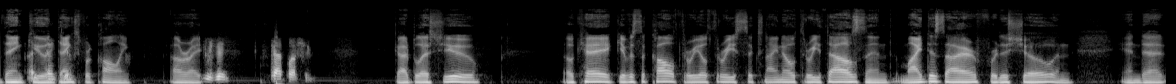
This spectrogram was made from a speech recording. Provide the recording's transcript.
Thank you. Uh, thank and thanks you. for calling. All right. God bless you. God bless you. Okay, give us a call 303-690-3000. My desire for this show and and that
